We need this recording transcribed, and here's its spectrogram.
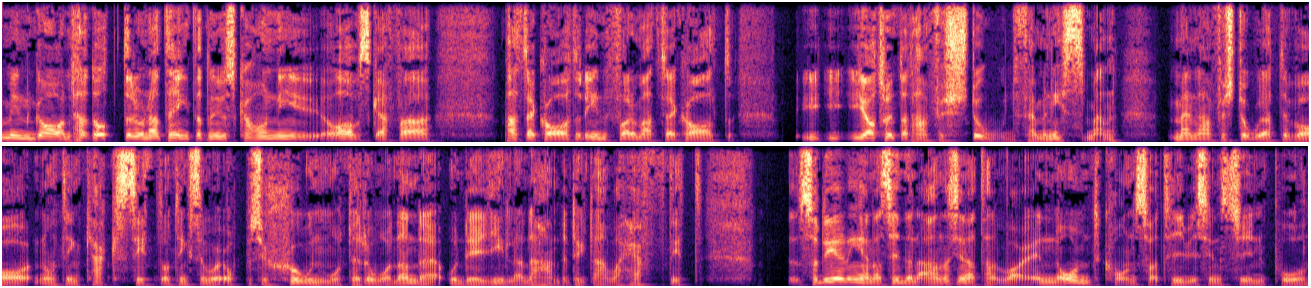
min galna dotter hon har tänkt att nu ska hon avskaffa patriarkatet och införa matriarkat. Jag tror inte att han förstod feminismen, men han förstod att det var någonting kaxigt, någonting som var i opposition mot det rådande och det gillade han, det tyckte han var häftigt. Så det är den ena sidan, den andra sidan att han var enormt konservativ i sin syn på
